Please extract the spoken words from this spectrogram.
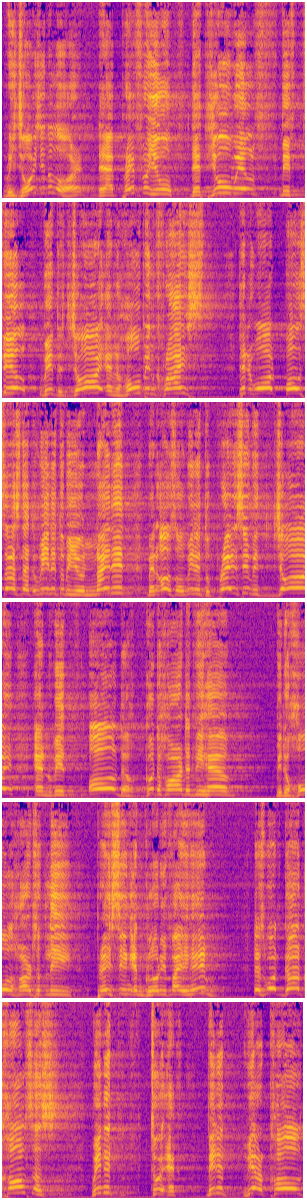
Rejoice in the Lord, and I pray for you that you will be filled with joy and hope in Christ That what Paul says that we need to be united, but also we need to praise Him with joy and with all the good heart that we have, with wholeheartedly praising and glorify Him. That's what God calls us. We need to we need, we are called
